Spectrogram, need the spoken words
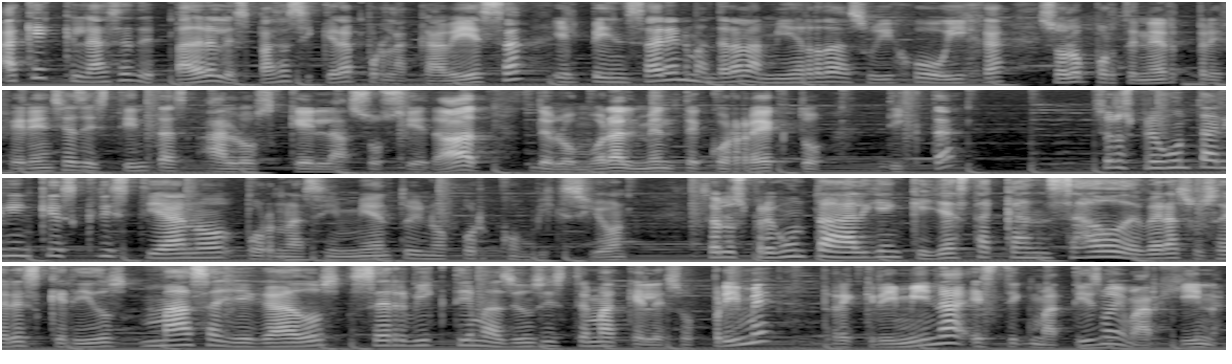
¿A qué clase de padre les pasa siquiera por la cabeza el pensar en mandar a la mierda a su hijo o hija solo por tener preferencias distintas a los que la sociedad de lo moralmente correcto dicta? Se los pregunta alguien que es cristiano por nacimiento y no por convicción. Se los pregunta a alguien que ya está cansado de ver a sus seres queridos más allegados ser víctimas de un sistema que les oprime, recrimina, estigmatiza y margina.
